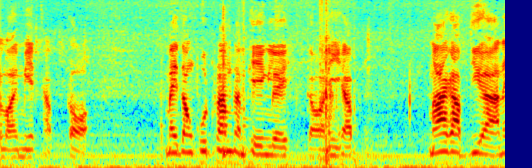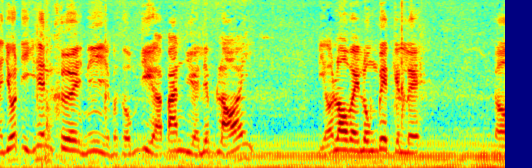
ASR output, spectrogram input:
500เมตรครับ ก็ไม่ต้องพูดพร่ำทำเพลงเลยก็นี่ครับ มากับเหยื่อนายศอีกเช่นเคยนี่ผสมเหยื่อปั้นเหยื่อเรียบร้อย เดี๋ยวเราไปลงเบ็ดกันเลย ก็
